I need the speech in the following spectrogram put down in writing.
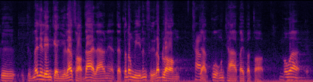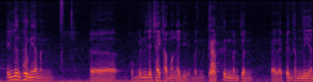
คือถึงแม้จะเรียนเก่งอยู่แล้วสอบได้แล้วเนี่ยแต่ก็ต้องมีหนังสือรับรอง ครับจากผู้บังคับบัญชาไปประกอบ เพราะว่าไอ้เรื่องพวกเนี้ยมันเอ่อผมไม่รู้จะใช้คำว่าไงดี มันครัเกิบดขึ้นมันจนอะไรเป็นธรรมเนียม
